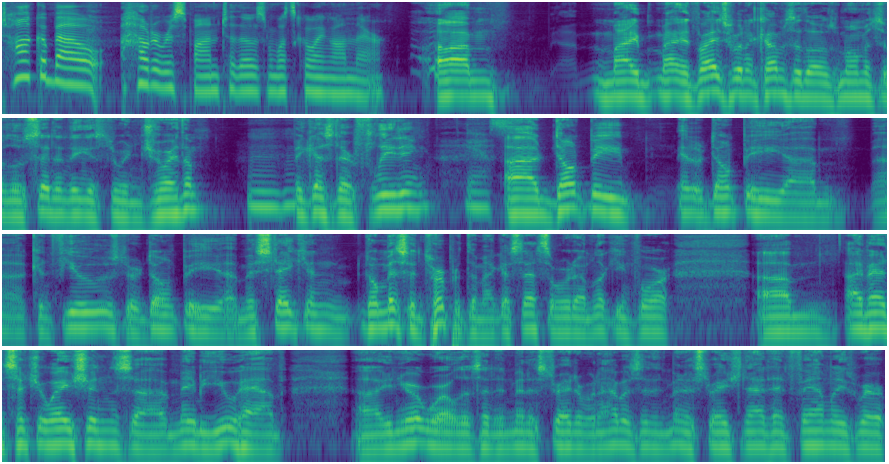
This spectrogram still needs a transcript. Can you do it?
Talk about how to respond to those and what's going on there. Um, my my advice when it comes to those moments of lucidity is to enjoy them mm-hmm. because they're fleeting. Yes. Uh, don't be you know don't be um, uh, confused or don't be uh, mistaken. Don't misinterpret them. I guess that's the word I'm looking for. Um, I've had situations, uh, maybe you have, uh, in your world as an administrator. When I was in administration, I'd had families where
